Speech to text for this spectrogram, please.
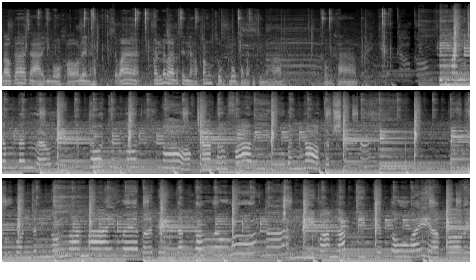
เราก็จะอีโมเขาเลยนะครับ แต่ว่ามันไม่ร้อยเปอร์เซ็นต์นะครับ ต้องถูกมุมของมันจริงๆนะครับขอบคุณครับ ความลับที่เก็บเอาไว้อยากบอกให้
